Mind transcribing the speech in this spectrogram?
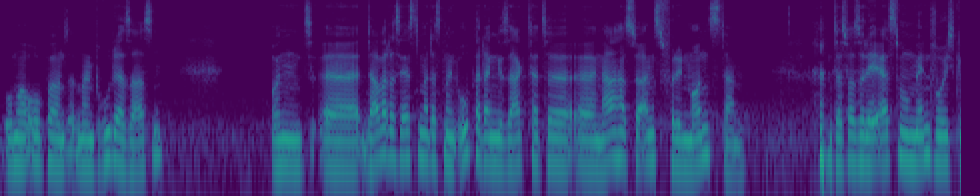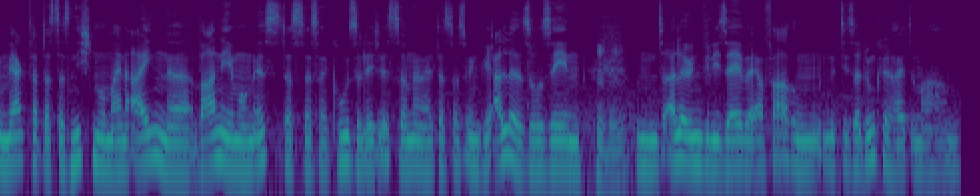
Oma, Opa und mein Bruder saßen. Und äh, da war das erste Mal, dass mein Opa dann gesagt hatte, äh, na, hast du Angst vor den Monstern? Und das war so der erste Moment, wo ich gemerkt habe, dass das nicht nur meine eigene Wahrnehmung ist, dass das halt gruselig ist, sondern halt, dass das irgendwie alle so sehen mhm. und alle irgendwie dieselbe Erfahrung mit dieser Dunkelheit immer haben.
